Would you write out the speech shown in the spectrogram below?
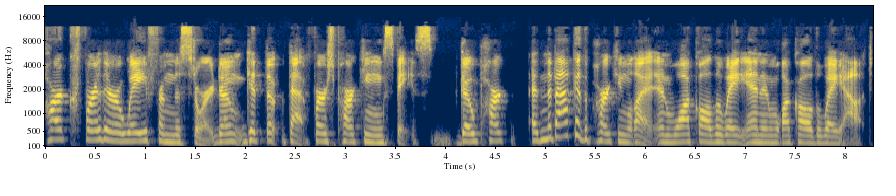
park further away from the store. Don't get the, that first parking space. Go park in the back of the parking lot and walk all the way in and walk all the way out.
